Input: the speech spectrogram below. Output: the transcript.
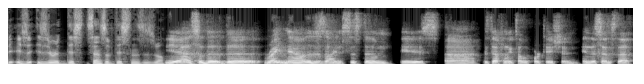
is is there a dis- sense of distance as well? Yeah. So the the right now the design system is uh, is definitely teleportation in the sense that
